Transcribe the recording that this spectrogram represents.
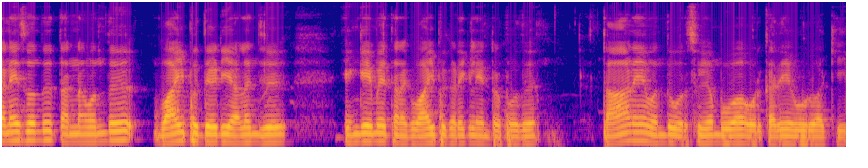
கணேஷ் வந்து தன்னை வந்து வாய்ப்பு தேடி அலைஞ்சு எங்கேயுமே தனக்கு வாய்ப்பு கிடைக்கலன்ற போது தானே வந்து ஒரு சுயம்புவாக ஒரு கதையை உருவாக்கி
